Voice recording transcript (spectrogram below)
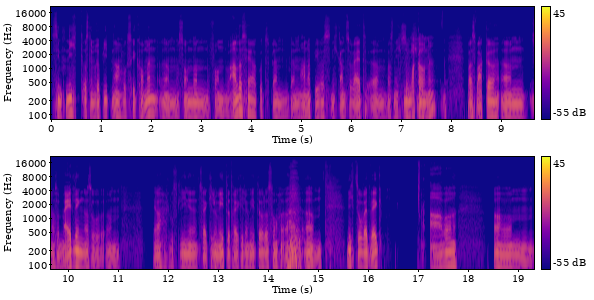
sind nicht aus dem Rapid-Nachwuchs gekommen, ähm, sondern von woanders her. Gut, beim, beim Hanapi war es nicht ganz so weit, ähm, was nicht so München, wacker, ne? War es wacker, ähm, also Meidling, also ähm, ja, Luftlinie zwei Kilometer, drei Kilometer oder so, äh, nicht so weit weg. Aber ähm,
